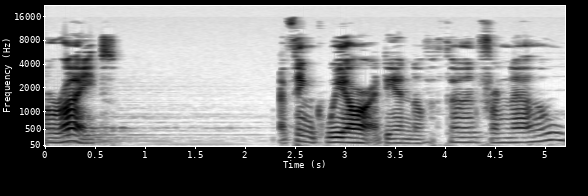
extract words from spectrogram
Alright. I think we are at the end of the turn for now.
